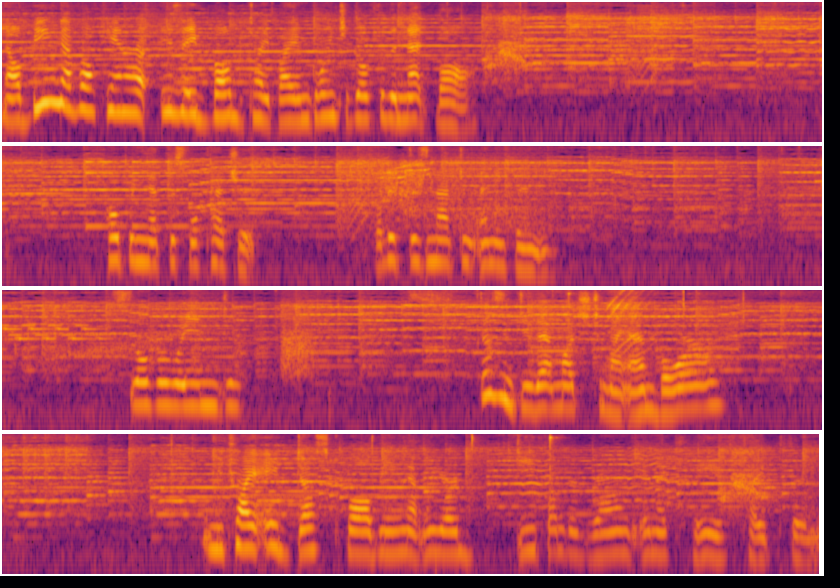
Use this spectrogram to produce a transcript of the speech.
Now, being that Volcanora is a bug type, I am going to go for the net ball. Hoping that this will catch it. But it does not do anything. Silver Wind doesn't do that much to my Emboar. Let me try a Dusk Ball, being that we are deep underground in a cave type thing.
